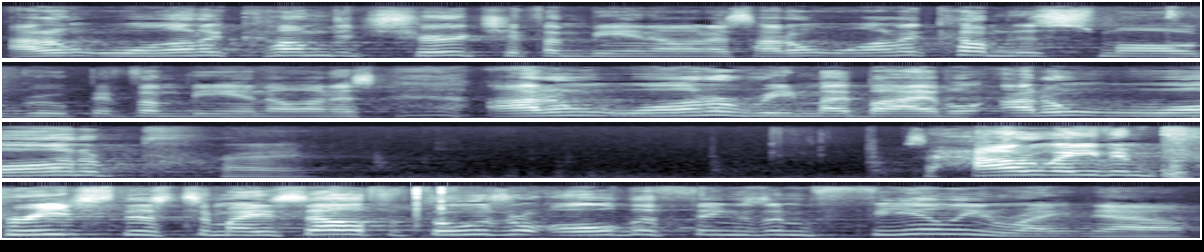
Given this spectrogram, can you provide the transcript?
I don't want to come to church if I'm being honest. I don't want to come to small group if I'm being honest. I don't want to read my Bible. I don't want to pray. So how do I even preach this to myself if those are all the things I'm feeling right now?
